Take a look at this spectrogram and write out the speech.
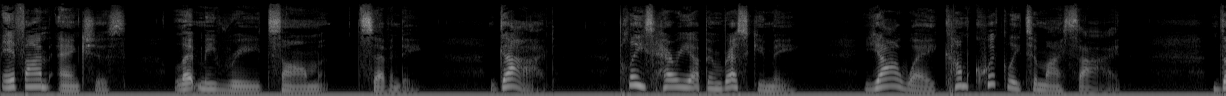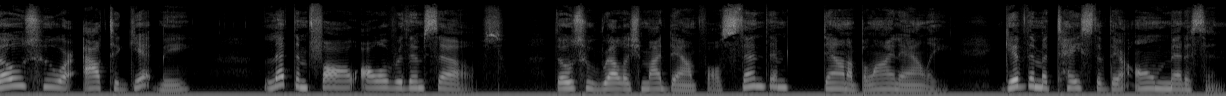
If I'm anxious, let me read Psalm 70. God, please hurry up and rescue me. Yahweh, come quickly to my side. Those who are out to get me, let them fall all over themselves. Those who relish my downfall, send them down a blind alley. Give them a taste of their own medicine.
